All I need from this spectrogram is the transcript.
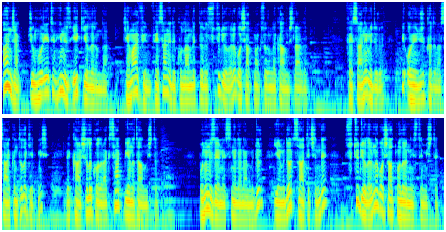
Ancak Cumhuriyet'in henüz ilk yıllarında Kemal Film Fesane'de kullandıkları stüdyoları boşaltmak zorunda kalmışlardı. fesane müdürü bir oyuncu kadına sarkıntılık etmiş ve karşılık olarak sert bir yanıt almıştı. Bunun üzerine sinirlenen müdür 24 saat içinde stüdyolarını boşaltmalarını istemişti.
